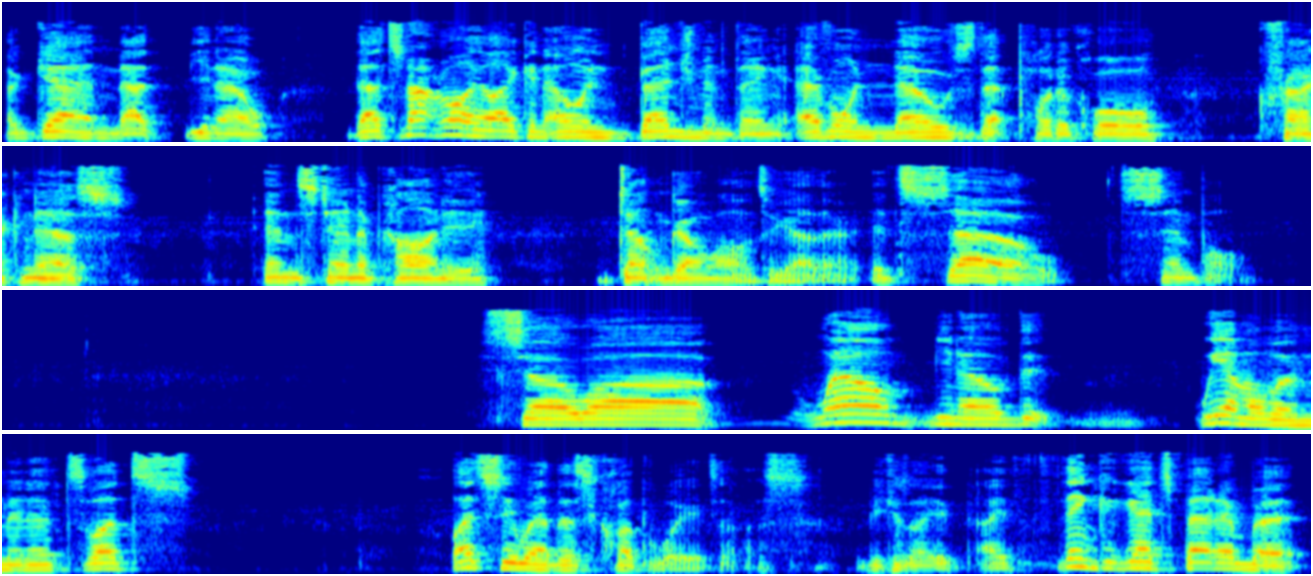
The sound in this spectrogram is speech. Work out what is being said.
again, that you know, that's not really like an Owen Benjamin thing. Everyone knows that political correctness and stand-up comedy don't go well together. It's so simple. So, uh, well, you know, the, we have 11 minutes. Let's, let's see where this clip leads us. Because I, I think it gets better, but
